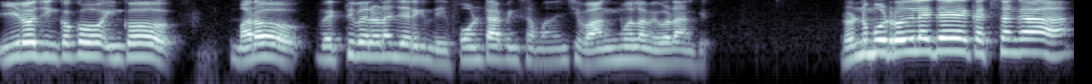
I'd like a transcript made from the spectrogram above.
ఈరోజు ఇంకొక ఇంకో మరో వ్యక్తి వెళ్ళడం జరిగింది ఫోన్ టాపింగ్ సంబంధించి వాంగ్మూలం ఇవ్వడానికి. రెండు మూడు రోజులైతే ఖచ్చితంగా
